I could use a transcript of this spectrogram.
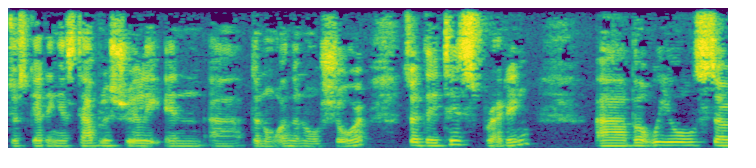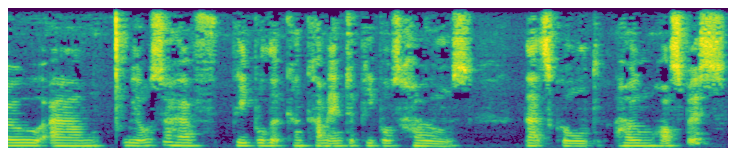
just getting established really in uh, the, on the North Shore. So it is spreading. Uh, but we also um, we also have people that can come into people's homes. That's called home hospice.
